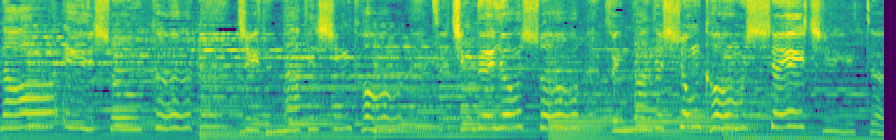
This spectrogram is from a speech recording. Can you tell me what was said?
那一首歌。记得那片星空，最紧的右手，最暖的胸口，谁记得？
